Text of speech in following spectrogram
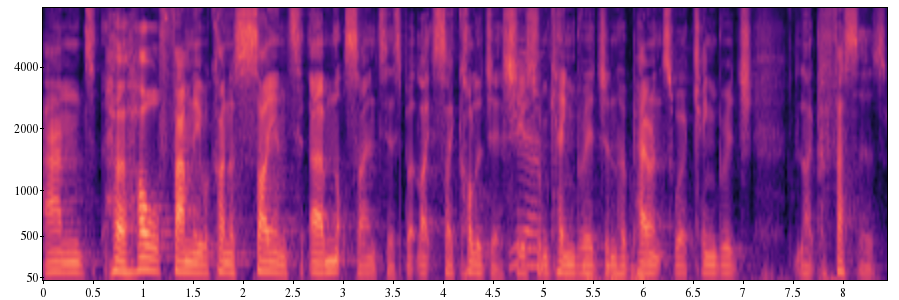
and her whole family were kind of science, um, not scientists, but like psychologists. She was from Cambridge, and her parents were Cambridge, like professors.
